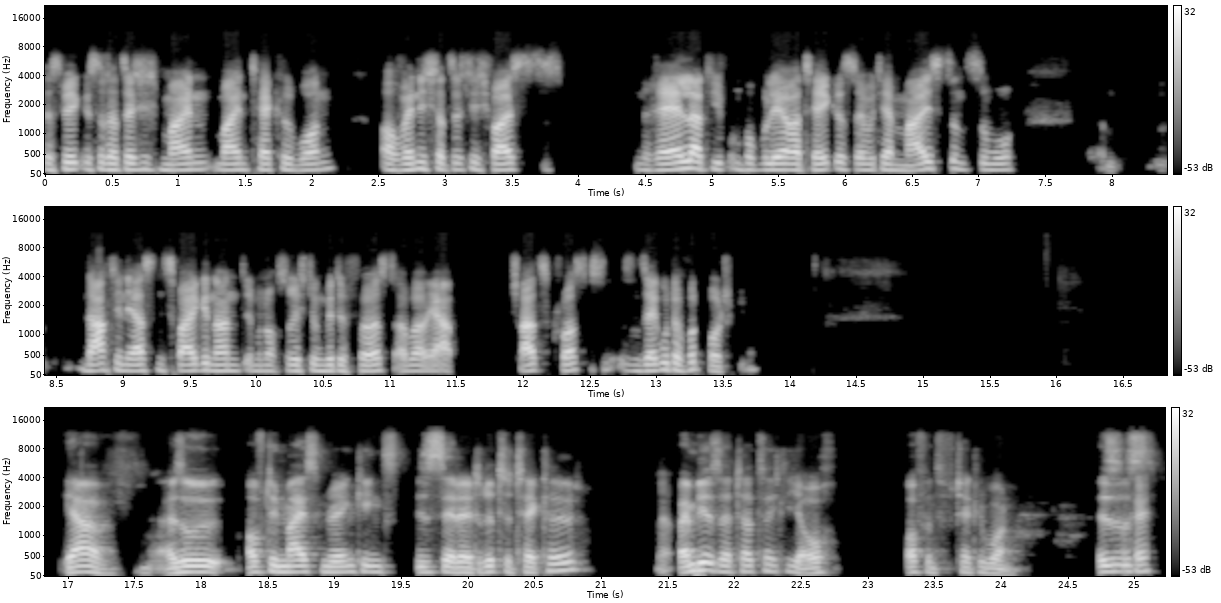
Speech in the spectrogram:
deswegen ist er tatsächlich mein, mein Tackle One. Auch wenn ich tatsächlich weiß, dass es ein relativ unpopulärer Take ist. Der wird ja meistens so ähm, nach den ersten zwei genannt, immer noch so Richtung Mitte First. Aber ja, Charles Cross ist, ist ein sehr guter Footballspieler. Ja, also auf den meisten Rankings ist er der dritte Tackle. Ja. Bei mir ist er tatsächlich auch Offensive Tackle One. Es okay. ist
